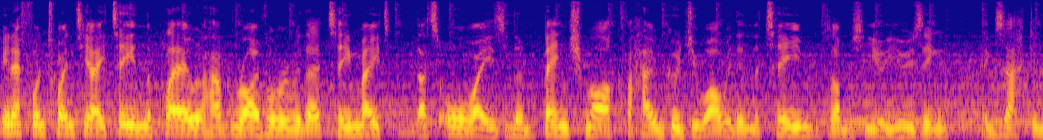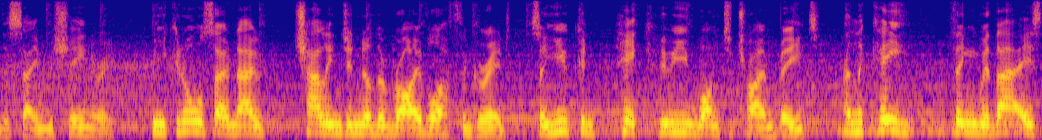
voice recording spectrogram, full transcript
In F1 2018, the player will have rivalry with their teammate. That's always the benchmark for how good you are within the team, because obviously you're using exactly the same machinery. But you can also now challenge another rival off the grid. So you can pick who you want to try and beat. And the key thing with that is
